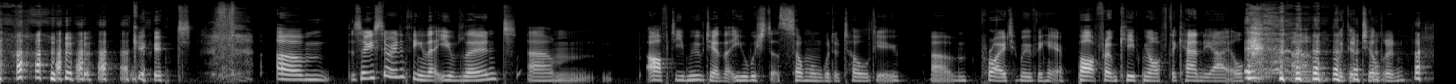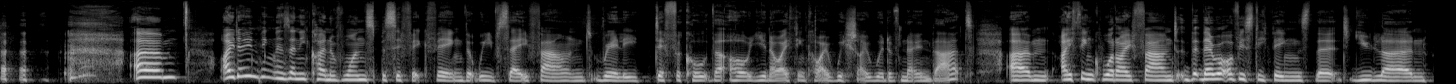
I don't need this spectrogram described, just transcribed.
good um, so, is there anything that you've learned um, after you moved here that you wish that someone would have told you um, prior to moving here, apart from keeping off the candy aisle um, with your children? Um, I don't think there's any kind of one specific thing that we've say found really difficult that oh you know I think oh I wish I would have known that. Um, I think what I found that there are obviously things that you learn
